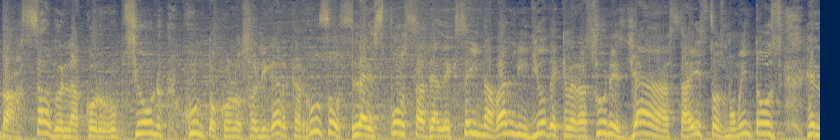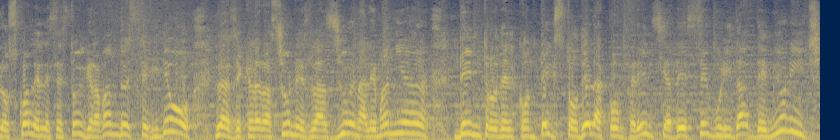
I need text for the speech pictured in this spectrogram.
basado en la corrupción junto con los oligarcas rusos. La esposa de Alexei Navalny dio declaraciones ya hasta estos momentos en los cuales les estoy grabando este video. Las declaraciones las dio en Alemania dentro del contexto de la conferencia de seguridad de Múnich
